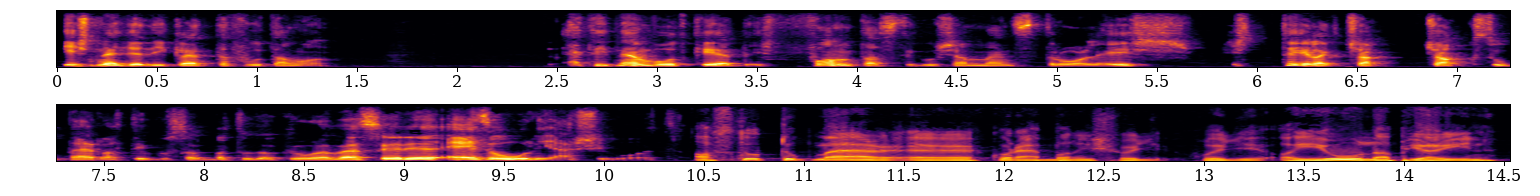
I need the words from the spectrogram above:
és negyedik lett a futamon. Hát itt nem volt kérdés. Fantasztikusan ment Stroll, és, és tényleg csak, csak szuperlatívuszokba tudok róla beszélni, ez óriási volt. Azt tudtuk már korábban is, hogy, hogy a jó napjain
